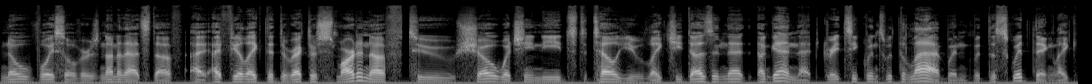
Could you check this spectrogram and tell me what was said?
no voiceovers, none of that stuff. I, I feel like the director's smart enough to show what she needs to tell you, like she does in that again, that great sequence with the lab when with the squid thing. Like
